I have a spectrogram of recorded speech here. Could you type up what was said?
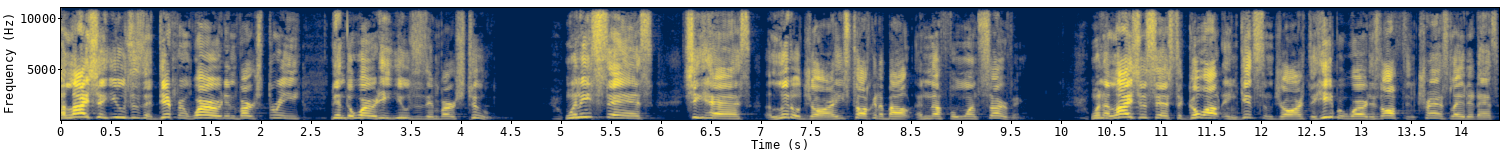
Elijah uses a different word in verse 3 than the word he uses in verse 2. When he says she has a little jar, he's talking about enough for one serving. When Elijah says to go out and get some jars, the Hebrew word is often translated as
